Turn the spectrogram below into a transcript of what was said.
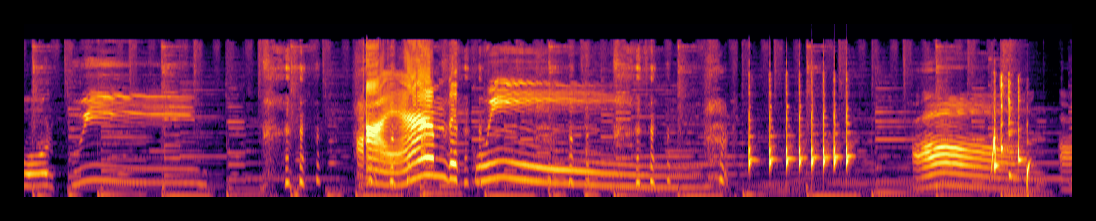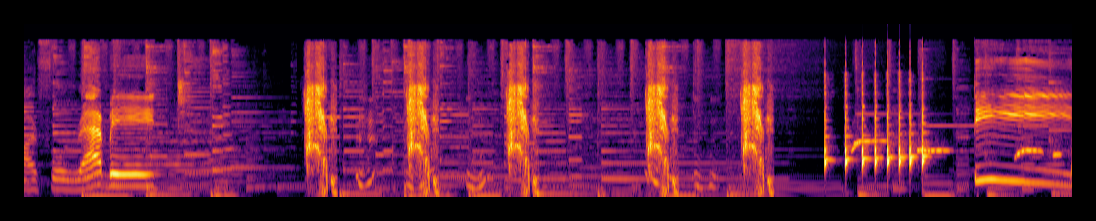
For queen. I am the queen. Ah, R. R for rabbit. T. T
